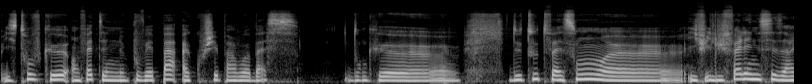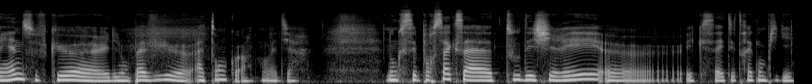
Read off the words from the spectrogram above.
il se trouve que en fait, elle ne pouvait pas accoucher par voie basse. Donc, euh, de toute façon, il, lui fallait une césarienne, sauf que ils l'ont pas vu euh, à temps, quoi, on va dire. Donc, c'est pour ça que ça a tout déchiré et que ça a été très compliqué.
